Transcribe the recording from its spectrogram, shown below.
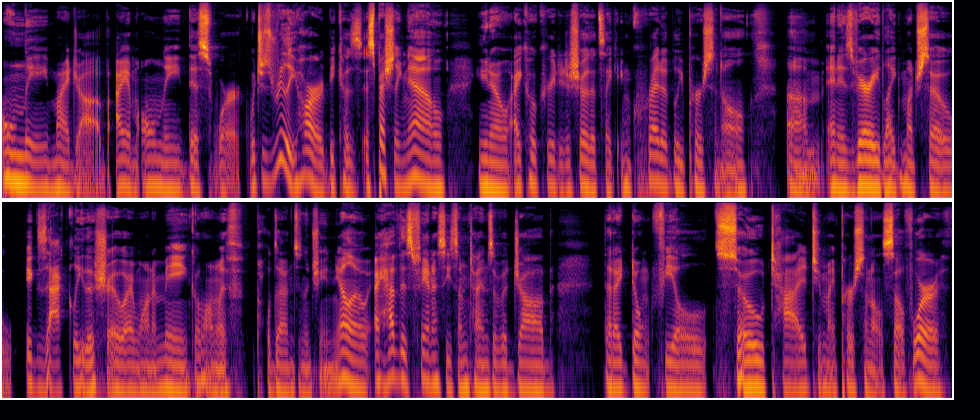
only my job. I am only this work, which is really hard because especially now, you know, I co-created a show that's like incredibly personal um, mm-hmm. and is very like much so exactly the show I want to make, along with Paul Downs and Lucia Aniello. I have this fantasy sometimes of a job that I don't feel so tied to my personal self worth.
